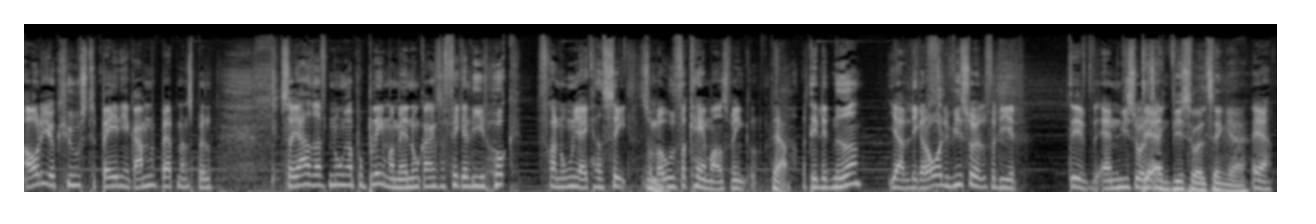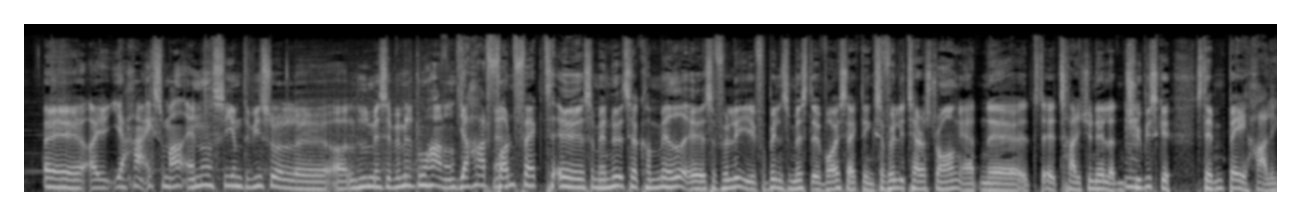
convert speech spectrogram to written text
audio cues tilbage i de gamle Batman-spil. Så jeg havde haft nogle gange problemer med, at nogle gange så fik jeg lige et hook fra nogen, jeg ikke havde set, som Mm. var ud fra kameraets vinkel. ja. Og det er lidt nederen. Jeg lægger det over det visuelle, fordi at det er en visuel Det er ting. en visuel ting, ja. Ja. Øh, og jeg har ikke så meget andet at sige om det visuelle øh, og lydmæssige. Hvem er det, du har noget? Jeg har et fun fact, øh, som jeg er nødt til at komme med, øh, selvfølgelig i forbindelse med øh, voice acting. Selvfølgelig Tara Strong er den øh, t- traditionelle og den Mm. typiske stemme bag Harley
